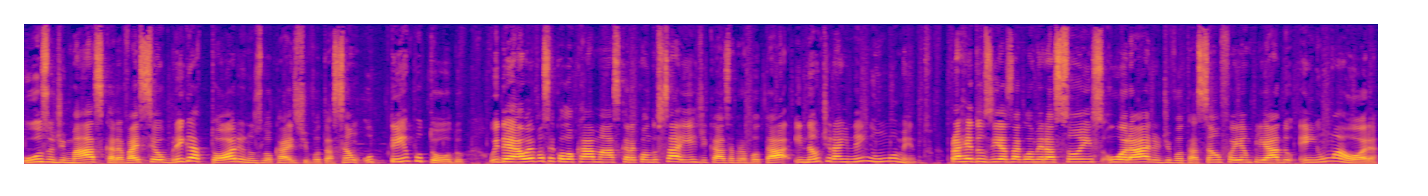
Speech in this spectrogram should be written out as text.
O uso de máscara vai ser obrigatório nos locais de votação o tempo todo. O ideal é você colocar a máscara quando sair de casa para votar e não tirar em nenhum momento. Para reduzir as aglomerações, o horário de votação foi ampliado em uma hora.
